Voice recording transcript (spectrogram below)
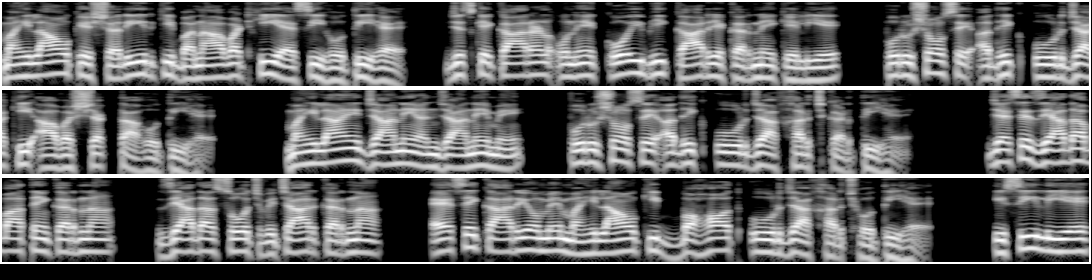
महिलाओं के शरीर की बनावट ही ऐसी होती है, जिसके कारण उन्हें कोई भी कार्य करने के लिए पुरुषों से अधिक ऊर्जा की आवश्यकता होती है। महिलाएँ जाने अनजाने में पुरुषों से अधिक ऊर्जा खर्च करती है। जैसे ज़्यादा बातें करना, ज़्यादा सोच विचार करना ऐसे कार्यों में महिलाओं की बहुत ऊर्जा खर्च होती है, इसीलिए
